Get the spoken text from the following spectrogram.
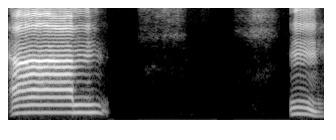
Um, mm,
